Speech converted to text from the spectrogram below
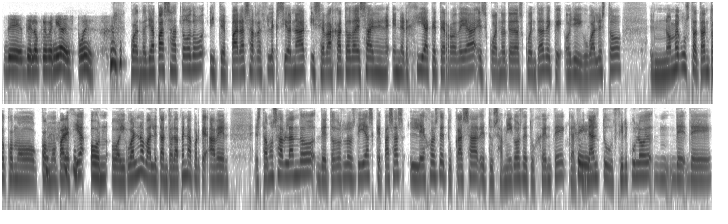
de, de lo que venía después. Cuando ya pasa todo y te paras a reflexionar y se baja toda esa en- energía que te rodea, es cuando te das cuenta de que, oye, igual esto no me gusta tanto como, como parecía o, o igual no vale tanto la pena. Porque, a ver, estamos hablando de todos los días que pasas lejos de tu casa, de tus amigos, de tu gente, que al Sí. final tu círculo de, de-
